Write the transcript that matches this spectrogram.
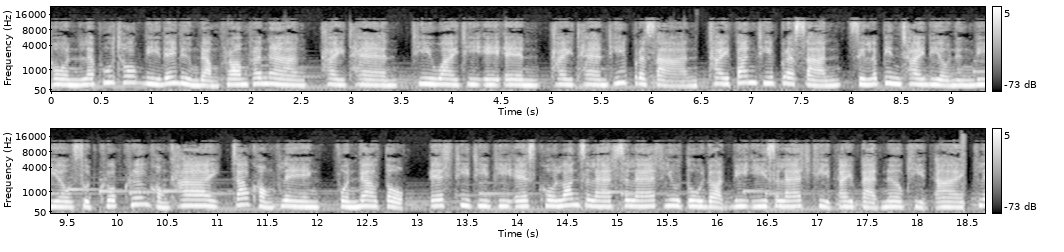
ชนและผู้โชคดีได้ดื่มด่ำพร้อมพระนาง ไทยแทน TYTAN ไทยแทนที่ประสาน ไททันที่ประสาน ศิลปินชายเดี่ยวหนึ่งเดียวสุดครบเครื่องของค่าย เจ้าของเพลง ฝนดาวตก https colon slash slash youtube be slash ขีด i 8 n e l ขีด i เพล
